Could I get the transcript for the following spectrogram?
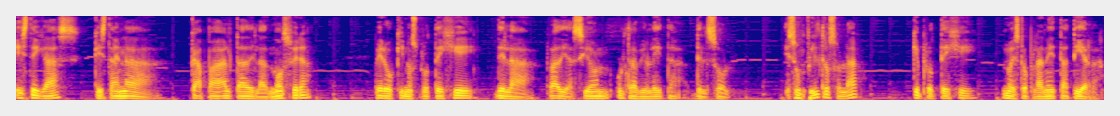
Este gas que está en la capa alta de la atmósfera, pero que nos protege de la radiación ultravioleta del Sol. Es un filtro solar que protege nuestro planeta Tierra,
